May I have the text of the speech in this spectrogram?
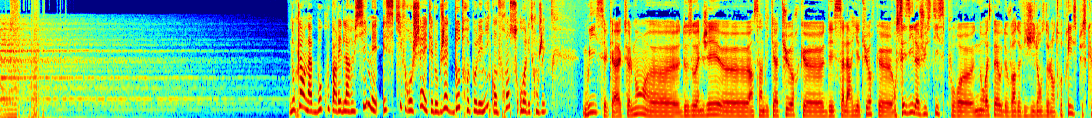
Donc là, on a beaucoup parlé de la Russie, mais est-ce qu'Yves Rocher a été l'objet d'autres polémiques en France ou à l'étranger? Oui, c'est le cas actuellement. Euh, deux ONG, euh, un syndicat turc, euh, des salariés turcs ont saisi la justice pour non-respect au devoir de vigilance de l'entreprise, puisque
